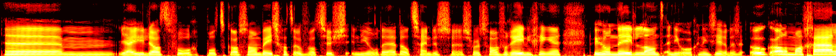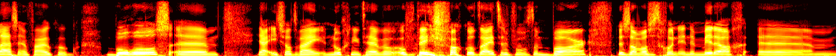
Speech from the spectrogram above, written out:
Ehm, ja, jullie hadden vorige podcast al een beetje gehad over wat zusjes inhielden. Hè. Dat zijn dus een soort van verenigingen door heel Nederland. En die organiseren dus ook allemaal gala's en vaak ook borrels. Ehm, ja, iets wat wij nog niet hebben op deze faculteit is bijvoorbeeld een bar. Dus dan was het gewoon in de middag ehm,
